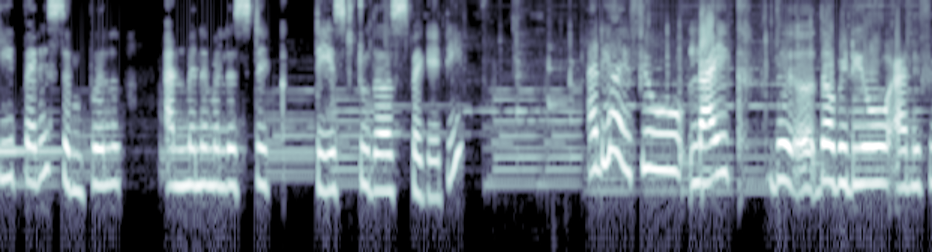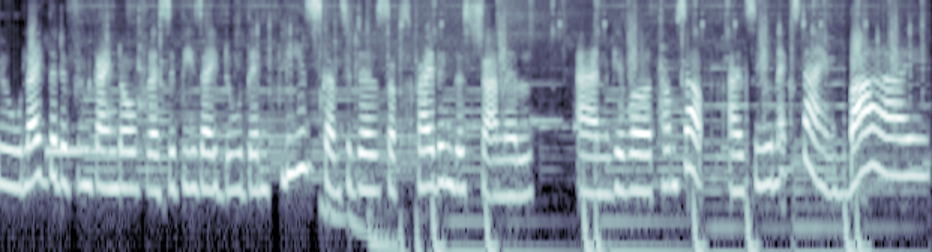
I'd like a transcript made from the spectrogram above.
keep very simple and minimalistic taste to the spaghetti. And yeah if you like the uh, the video and if you like the different kind of recipes i do then please consider subscribing this channel and give a thumbs up. I'll see you next time. Bye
